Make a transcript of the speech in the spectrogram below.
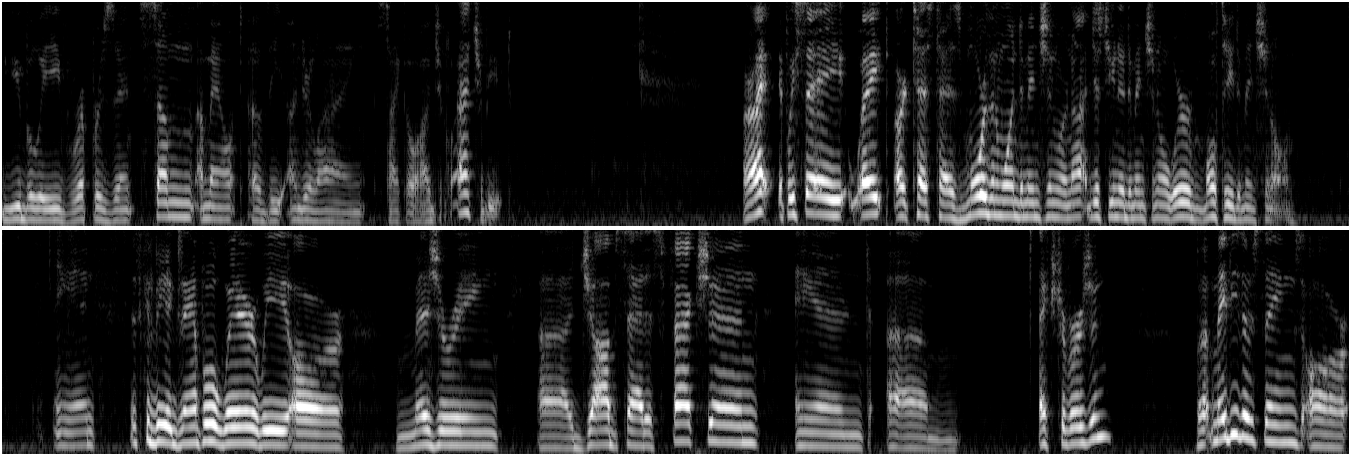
you believe represent some amount of the underlying psychological attribute. All right, if we say, wait, our test has more than one dimension, we're not just unidimensional, we're multidimensional. And this could be an example where we are measuring uh, job satisfaction and um, extroversion, but maybe those things are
